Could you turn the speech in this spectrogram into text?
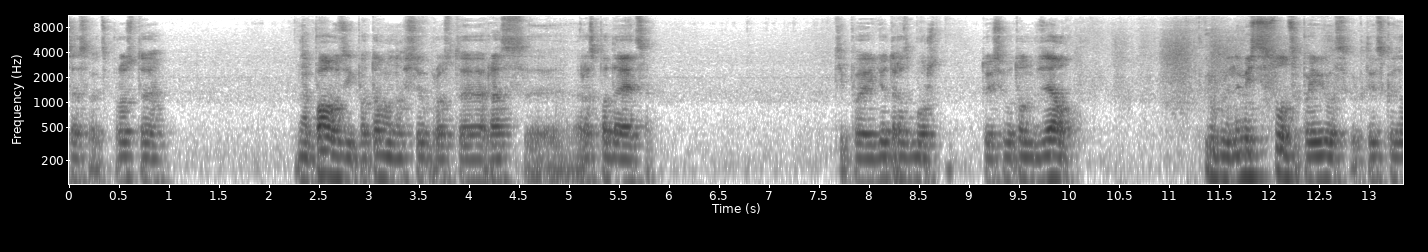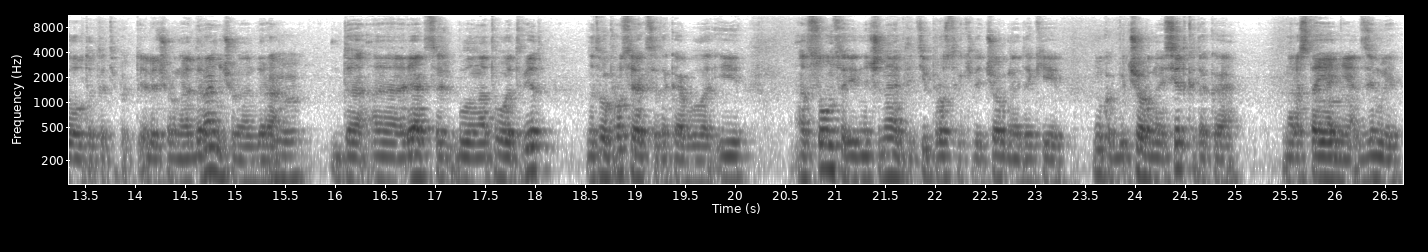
засасывается. Просто на паузе, и потом оно все просто раз, э, распадается. Типа идет разбор. То есть вот он взял, ну, на месте солнца появилась, как ты сказал, вот это типа или черная дыра, не черная дыра. Мгм. Да, а реакция была на твой ответ, на твой вопрос реакция такая была. И от солнца и начинает идти просто какие-то черные такие, ну как бы черная сетка такая на расстоянии от Земли.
